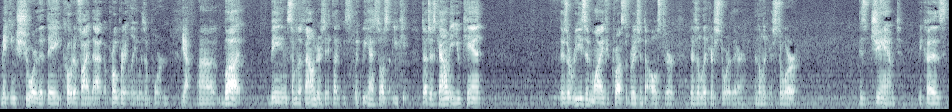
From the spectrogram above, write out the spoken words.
making sure that they codified that appropriately was important. Yeah. Uh, but being some of the founders, it, like it's, like we have still you can't, Dutchess County, you can't. There's a reason why if you cross the bridge into Ulster, there's a liquor store there, and the liquor store is jammed because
